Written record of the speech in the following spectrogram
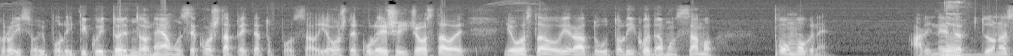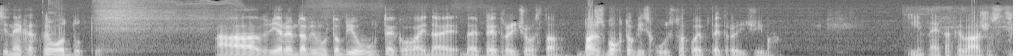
kroji svoju politiku i to je to, nema mu se ko šta petljati u posao. I ovo što je Kulešević ostao je, je ostao vjerojatno u toliko da mu samo pomogne, ali ne Da. da, donosi nekakve odluke. A vjerujem da bi mu to bio uteg ovaj da je, da je Petrović ostao, baš zbog tog iskustva koje Petrović ima. I nekakve važnosti.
